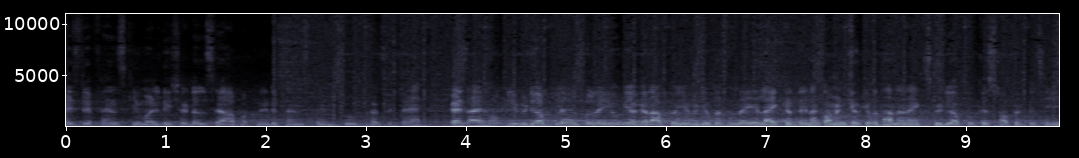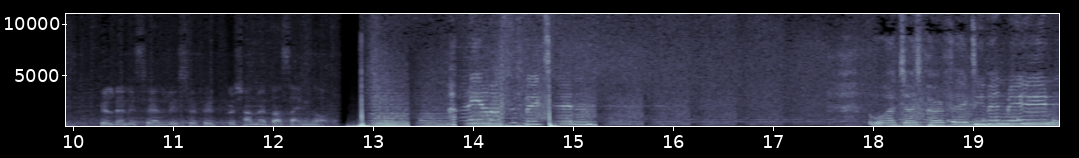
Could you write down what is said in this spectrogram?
गाइस डिफेंस की मल्टी शटल से आप अपने डिफेंस को इंप्रूव कर सकते हैं गाइस आई होप ये वीडियो आपके लिए हेल्पफुल रही होगी अगर आपको ये वीडियो पसंद आई है लाइक कर देना कमेंट करके बताना नेक्स्ट वीडियो आपको किस टॉपिक पे चाहिए टिल देन इससे हेल्दी से fit Prashant Mehta signing off Honey, I'm a perfect 10. What does perfect even mean?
